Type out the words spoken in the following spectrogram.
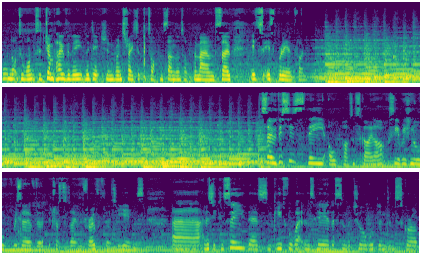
or not to want to jump over the, the ditch and run straight at the top and stand on top of the mound. So it's, it's brilliant fun. So this is the old part of Skylarks, the original reserve that the Trust has owned for over 30 years. Uh, and as you can see, there's some beautiful wetlands here, there's some mature woodland and scrub.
